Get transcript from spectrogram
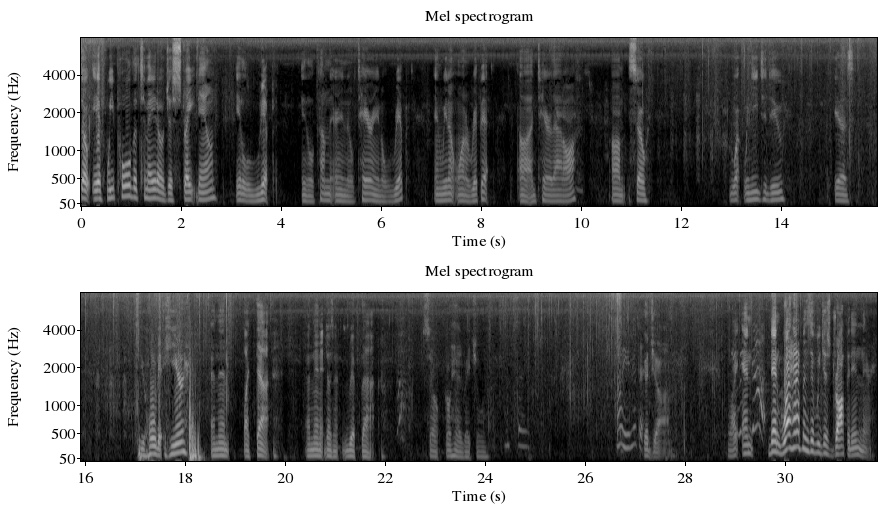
So if we pull the tomato just straight down, it'll rip. It'll come there and it'll tear and it'll rip. And we don't want to rip it uh, and tear that off. Um, so what we need to do is you hold it here and then like that. And then it doesn't rip that. So go ahead, Rachel. Oh, you did it. Good job. Right? And then what happens if we just drop it in there?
